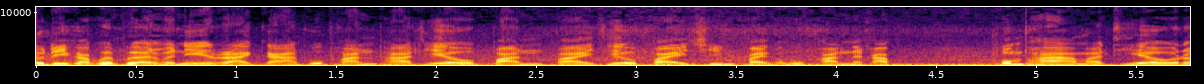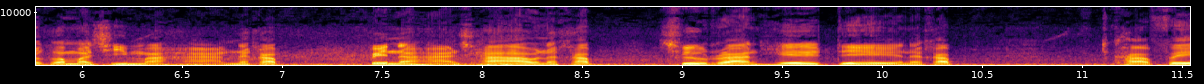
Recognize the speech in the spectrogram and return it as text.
วัสดีครับเพื่อนๆวันนี้รายการผู้พันพาเที่ยวปั่นไปเที่ยวไปชิมไปกับผู้พันนะครับ ผมพามาเที่ยวแล้วก็มาชิมอาหารนะครับ เป็นอาหารเช้านะครับ ชื่อร้าน h e d Day นะครับคาเฟ่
